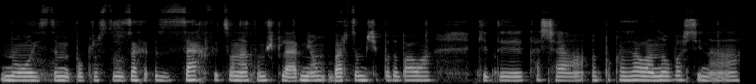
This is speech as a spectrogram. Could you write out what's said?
No, jestem po prostu zach zachwycona tą szklarnią. Bardzo mi się podobała, kiedy Kasia pokazała nowości na,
